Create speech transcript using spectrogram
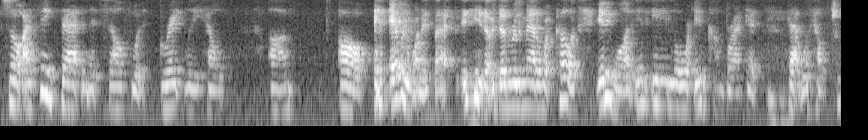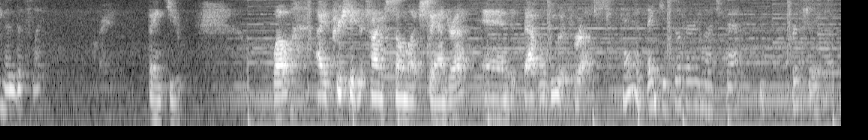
So I think that in itself would greatly help um, all and everyone in fact you know it doesn't really matter what color anyone in any lower income bracket mm-hmm. that would help tremendously. Great. Thank you. Well i appreciate your time so much sandra and that will do it for us. Yeah thank you so very much Matt. Appreciate it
